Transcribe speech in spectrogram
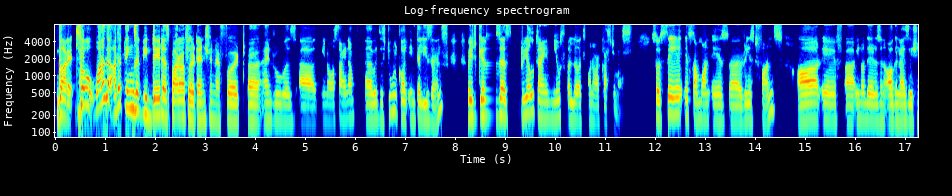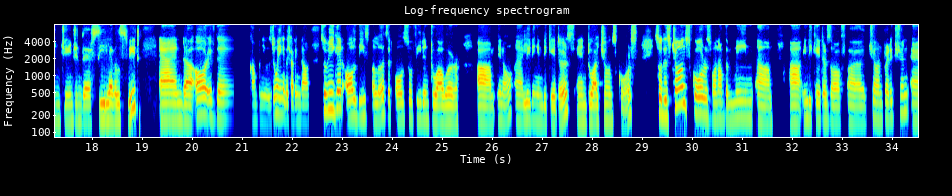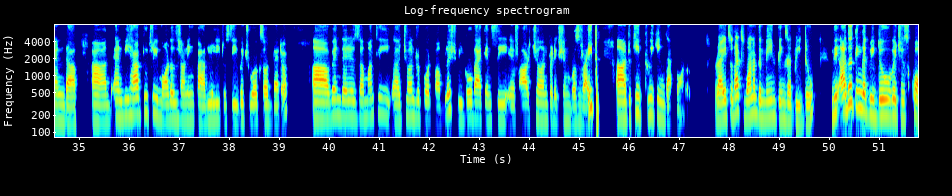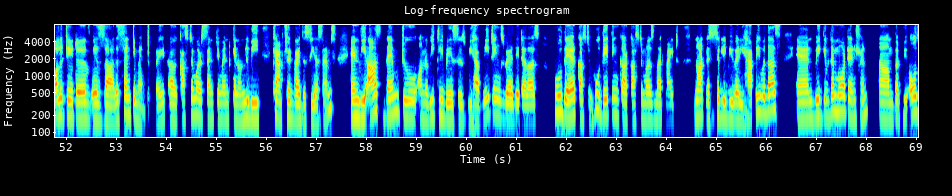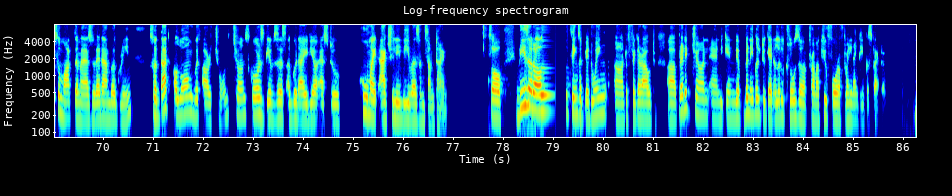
Got it. So one of the other things that we did as part of our retention effort, uh, Andrew, was uh, you know sign up uh, with this tool called Intellizence, which gives us real-time news alerts on our customers. So say if someone is uh, raised funds, or if uh, you know there is an organization change in their C-level suite, and uh, or if the company was doing and they're shutting down. So we get all these alerts that also feed into our um, you know uh, leading indicators into our churn scores. So this churn score is one of the main um, uh, indicators of uh, churn prediction, and uh, uh, and we have two three models running parallelly to see which works out better. Uh, when there is a monthly uh, churn report published, we go back and see if our churn prediction was right uh, to keep tweaking that model. Right. So that's one of the main things that we do. The other thing that we do, which is qualitative, is uh, the sentiment. Right. Uh, customer sentiment can only be captured by the CSMs and we ask them to on a weekly basis we have meetings where they tell us who their custom who they think our customers that might not necessarily be very happy with us and we give them more attention um, but we also mark them as red amber green so that along with our churn, churn scores gives us a good idea as to who might actually leave us in some time so these are all things that we're doing uh, to figure out uh, predict churn and we can we have been able to get a little closer from a q4 of 2019 perspective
